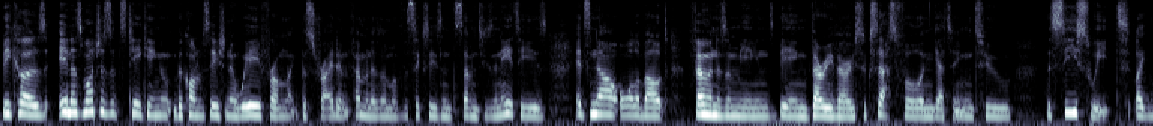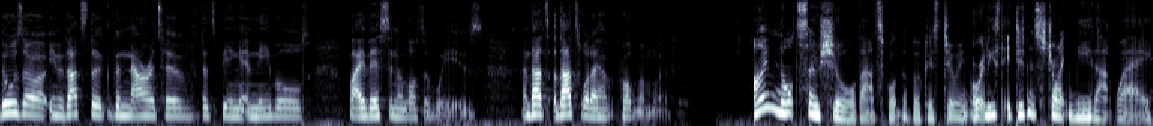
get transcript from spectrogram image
Because in as much as it's taking the conversation away from like the strident feminism of the 60s and 70s and 80s, it's now all about feminism means being very, very successful and getting to the C-suite. Like those are, you know, that's the the narrative that's being enabled by this in a lot of ways. And that's that's what I have a problem with. I'm not so sure that's what the book is doing, or at least it didn't strike me that way.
